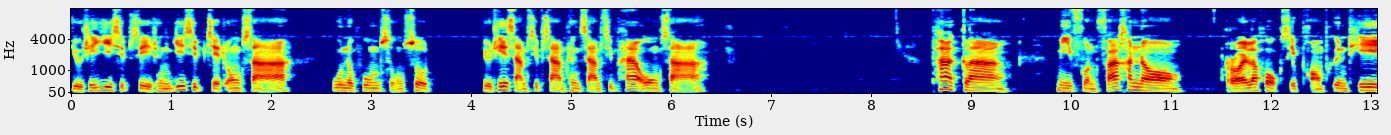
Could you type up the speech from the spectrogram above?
อยู่ที่ 24-27 องศา อุณหภูมิสูงสุดอยู่ที่ 33-35 องศา ภาคกลาง มีฝนฟ้าขนอง ร้อยละหกสิบของพื้นที่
